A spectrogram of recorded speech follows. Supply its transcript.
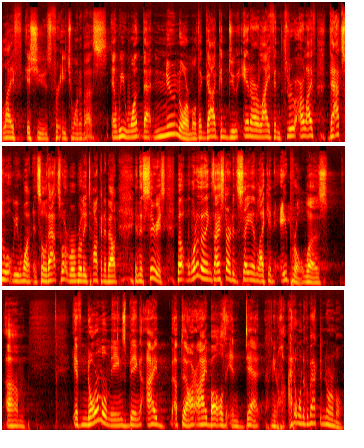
life issues for each one of us. And we want that new normal that God can do in our life and through our life. That's what we want. And so that's what we're really talking about in this series. But one of the things I started saying, like in April, was um, if normal means being eye, up to our eyeballs in debt, you know, I don't want to go back to normal.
